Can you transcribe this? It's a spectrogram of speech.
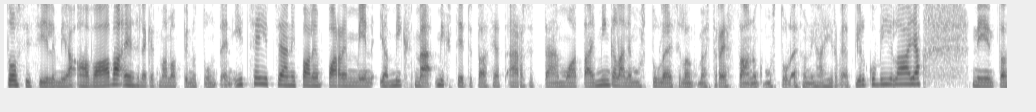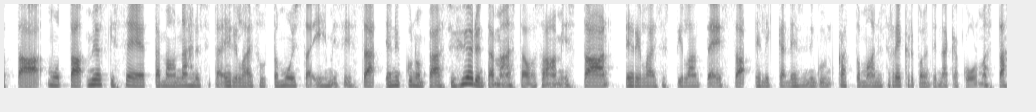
tosi silmiä avaava. Ensinnäkin, että mä oon oppinut tunteen itse itseäni paljon paremmin ja miksi, mä, miksi tietyt asiat ärsyttää mua tai minkälainen musta tulee silloin, kun mä stressaan, kun musta tulee se on ihan hirveä pilkuviilaaja. Niin tota, mutta myöskin se, että mä oon nähnyt sitä erilaisuutta muissa ihmisissä ja nyt kun on päässyt hyödyntämään sitä osaamistaan erilaisissa tilanteissa, eli niin kuin katsomaan nyt rekrytointinäkökulmasta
